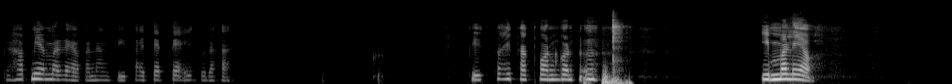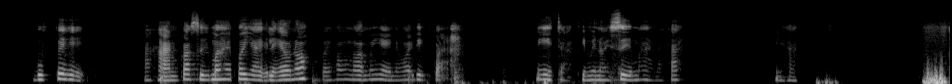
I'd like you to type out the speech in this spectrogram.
ไปรับเมียมาแล้วก็นั่งตีไฟแตะๆอยู่นะคะปิดไฟพักผ่อนก่อนเออ อิ่มมาแล้ว บุฟเฟ่อาหารก็ซื้อมาให้พ่อใหญ่แล้วเนาะไปห้องนอนไม่ใหญ่น้อยดีกว่า นี่จ้ะที่ไม่น้อยซื้อมานะคะ นี่ค่ะ ไป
